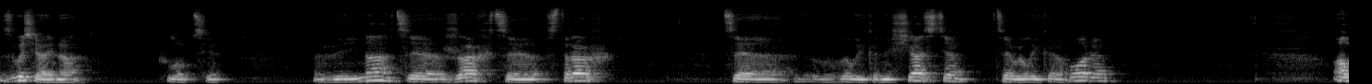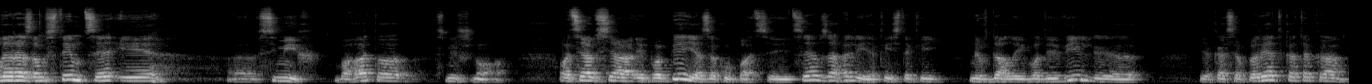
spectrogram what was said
Звичайно, хлопці, війна це жах, це страх, це велике нещастя, це велике горе. Але разом з тим це і е, сміх, багато смішного. Оця вся епопея з окупацією це взагалі якийсь такий невдалий водевіль, е, якась оперетка така.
